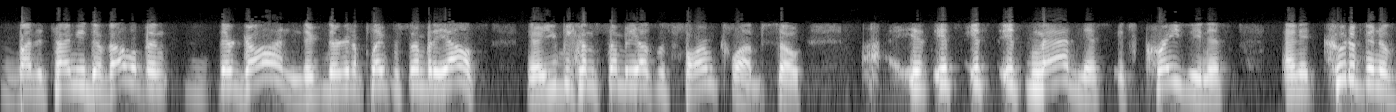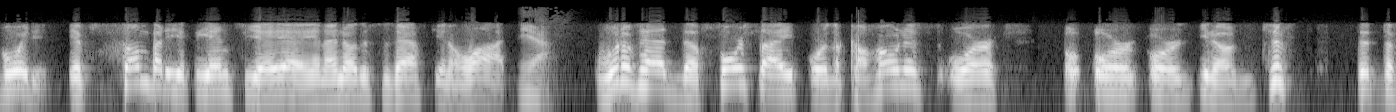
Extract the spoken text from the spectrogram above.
by the time you develop them, they're gone. They're, they're going to play for somebody else. You know, you become somebody else's farm club. So uh, it, it, it, it's madness, it's craziness, and it could have been avoided if somebody at the NCAA, and I know this is asking a lot, yeah. would have had the foresight or the cojones or or or you know just the the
